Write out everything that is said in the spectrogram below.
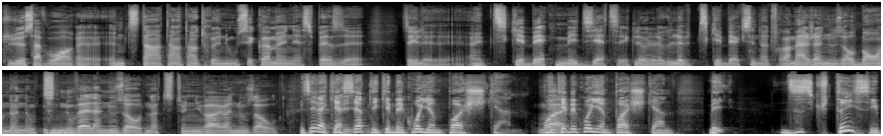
plus avoir euh, une petite entente entre nous, c'est comme une espèce de le, un petit Québec médiatique. le, petit Québec, c'est notre fromage à nous autres. Bon, on a nos petites mm. nouvelles à nous autres, notre petit univers à nous autres. tu sais, la cassette, les Québécois, ils n'aiment pas chicane. Les Québécois, ils n'aiment pas chicane. Mais discuter, c'est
